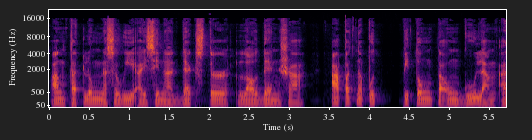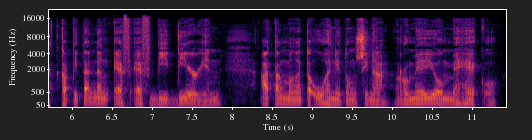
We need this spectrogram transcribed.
ang tatlong nasawi ay sina Dexter Laudensia, 47 taong gulang at kapitan ng FFB Deerin at ang mga tauhan nitong sina Romeo Mejeco,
